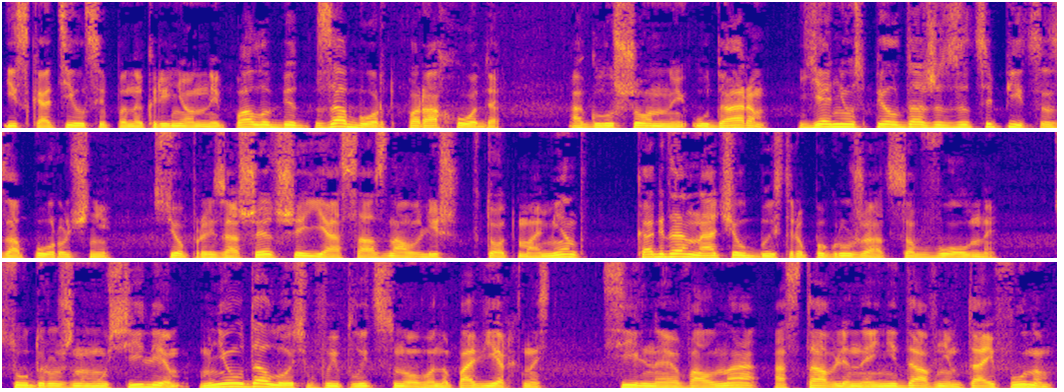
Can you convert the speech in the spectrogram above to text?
и скатился по накрененной палубе за борт парохода. Оглушенный ударом, я не успел даже зацепиться за поручни. Все произошедшее я осознал лишь в тот момент, когда начал быстро погружаться в волны. Судорожным усилием мне удалось выплыть снова на поверхность, Сильная волна, оставленная недавним тайфуном,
